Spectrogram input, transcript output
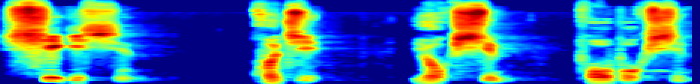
시기심, 고집, 욕심, 보복심,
